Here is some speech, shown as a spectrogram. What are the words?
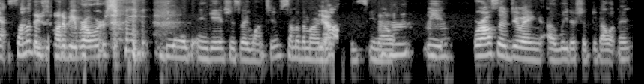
yeah some of them just want to be rowers be as engaged as they want to some of them are yeah. not you know mm-hmm. we mm-hmm. we're also doing a leadership development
